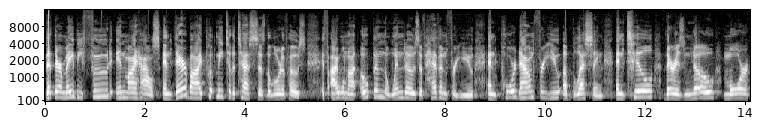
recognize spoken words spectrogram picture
that there may be food in my house, and thereby put me to the test, says the Lord of hosts, if I will not open the windows of heaven for you and pour down for you a blessing until there is no more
